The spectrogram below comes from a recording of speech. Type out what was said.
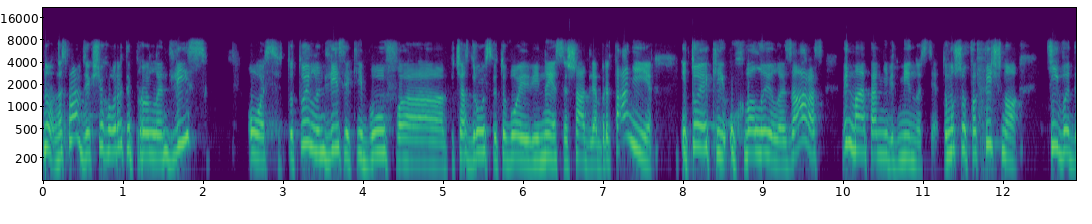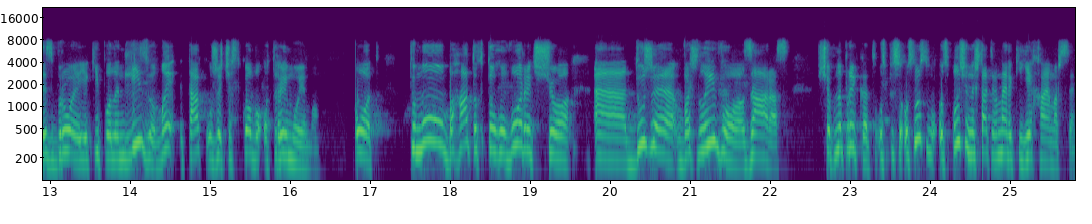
Ну насправді, якщо говорити про ленд-ліз, Ось то той ленд-ліз, який був е, під час Другої світової війни США для Британії, і той, який ухвалили зараз, він має певні відмінності, тому що фактично ті види зброї, які по ленд-лізу, ми так уже частково отримуємо. От тому багато хто говорить, що е, дуже важливо зараз, щоб, наприклад, у, у Сполучених Штатів Америки є Хаймарси,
